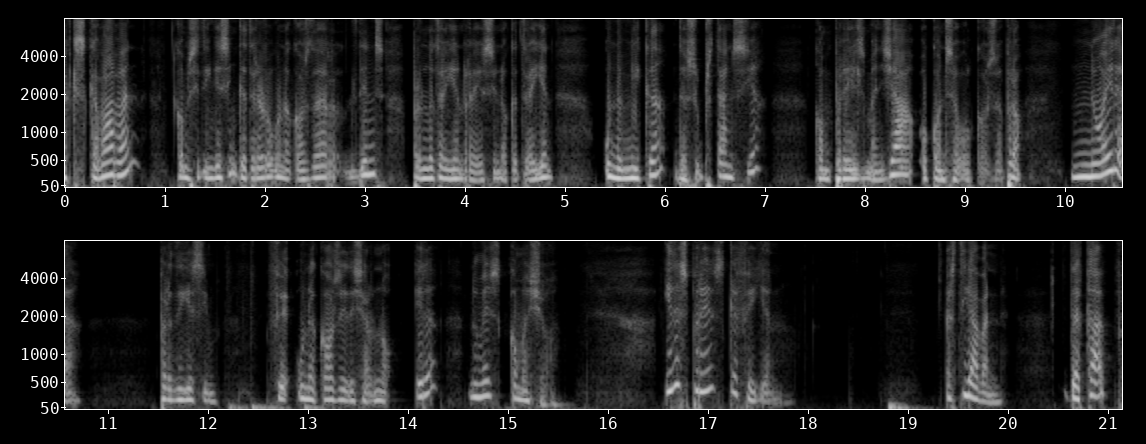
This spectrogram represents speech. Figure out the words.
excavaven com si tinguessin que treure alguna cosa de dents, però no traien res, sinó que traien una mica de substància, com per ells menjar o qualsevol cosa. Però no era per, diguéssim, fer una cosa i deixar no, era només com això. I després, què feien? es tiraven de cap,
